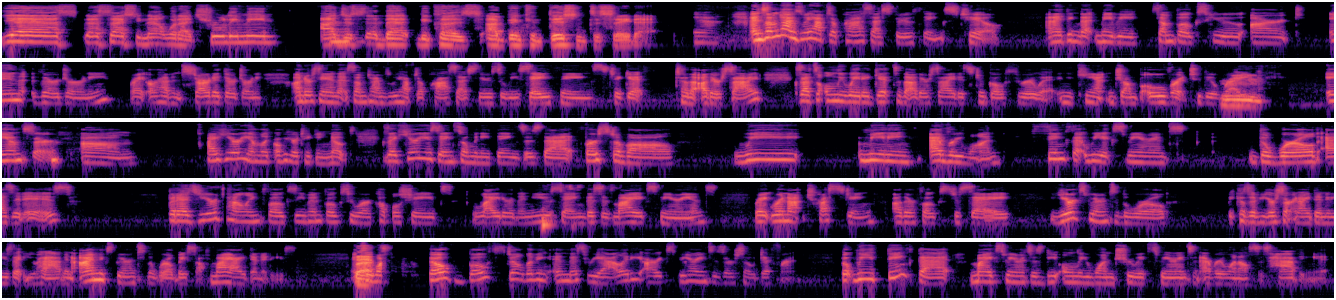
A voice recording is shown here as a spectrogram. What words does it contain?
yes that's actually not what i truly mean i Mhm. just said that because i've been conditioned to say that Yeah. And sometimes we have to process through things too. And I think that maybe some folks who aren't in their journey, right, or haven't started their journey, understand that sometimes we have to process through. So we say things to get to the other side because that's the only way to get to the other side is to go through it and you can't jump over it to the right Mm. answer. Um, I hear you. I'm like over here taking notes because I hear you saying so many things. Is that first of all, we, meaning everyone, think that we experience the world as it is. But as you're telling folks, even folks who are a couple shades lighter than you, saying this is my experience, right? We're not trusting other folks to say your experience of the world because of your certain identities that you have, and I'm experiencing the world based off my identities. And so, Facts. while though both still living in this reality, our experiences are so different. But we think that my experience is the only one true experience, and everyone else is having it.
